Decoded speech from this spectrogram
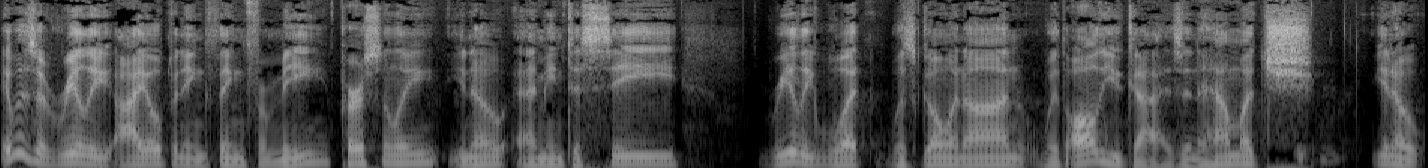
it was a really eye opening thing for me personally. You know, I mean, to see really what was going on with all you guys and how much, you know,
